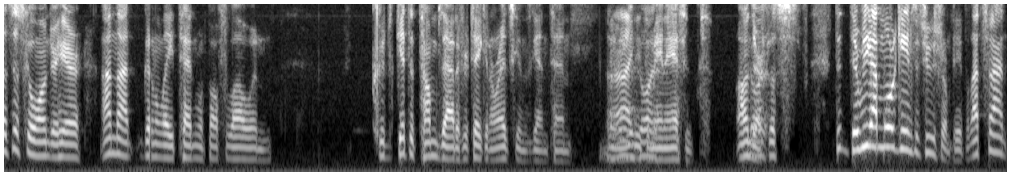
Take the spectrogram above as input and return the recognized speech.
let's just go under here. I'm not going to lay 10 with Buffalo and could get the thumbs out if you're taking the Redskins getting 10. All right, need some acids. Under. Let's, th- we got more games to choose from, people. That's not,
